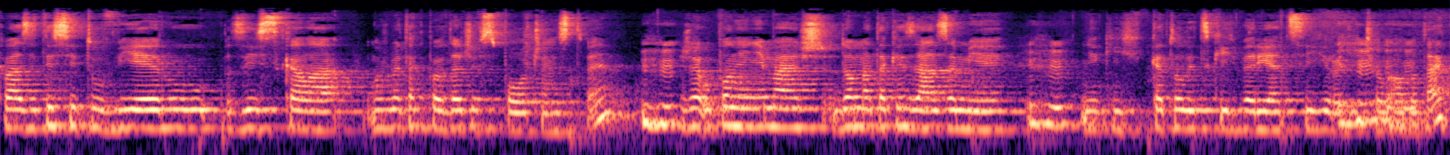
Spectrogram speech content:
kvázi ty si tú vieru získala, môžeme tak povedať, že v spoločenstve. Mm-hmm. Že úplne nemáš doma také zázemie mm-hmm. nejakých katolických veriacich rodičov mm-hmm. alebo tak.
